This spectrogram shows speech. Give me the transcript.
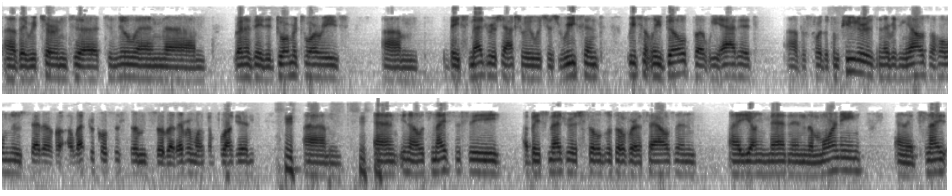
uh, they returned to, to new and um, renovated dormitories. Um, beis medrash actually, which is recent, recently built, but we added uh, for the computers and everything else a whole new set of uh, electrical systems so that everyone can plug in. um, and you know, it's nice to see a beis medrash filled with over a thousand uh, young men in the morning. And it's nice.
